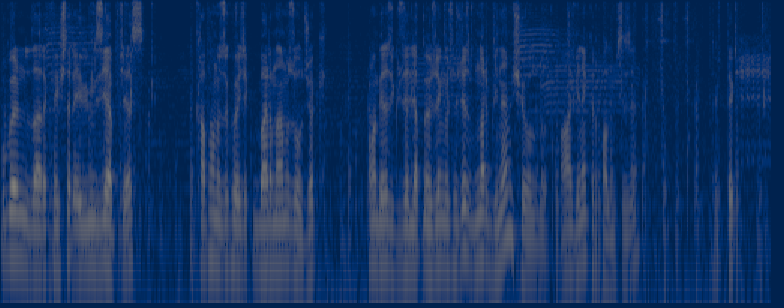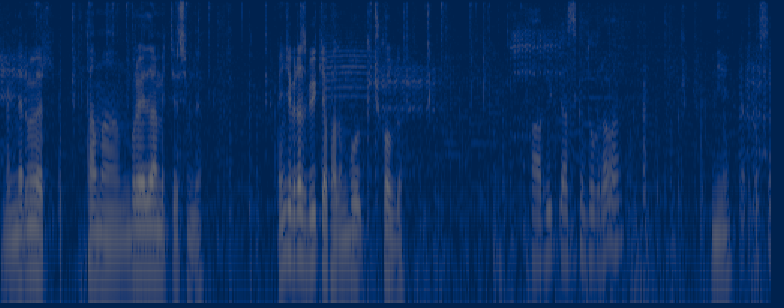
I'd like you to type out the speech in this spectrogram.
bu bölümde de arkadaşlar evimizi yapacağız. Kafamıza koyacak bir barınağımız olacak. Ama biraz güzel yapmaya özen göstereceğiz. Bunlar yine mi şey oldu? Aa yine kırpalım sizi. Tek tek. Günlerimi ver. Tamam. Buraya devam edeceğiz şimdi. Bence biraz büyük yapalım. Bu küçük oldu. Abi büyük biraz sıkıntı olur ama Niye? yapması.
